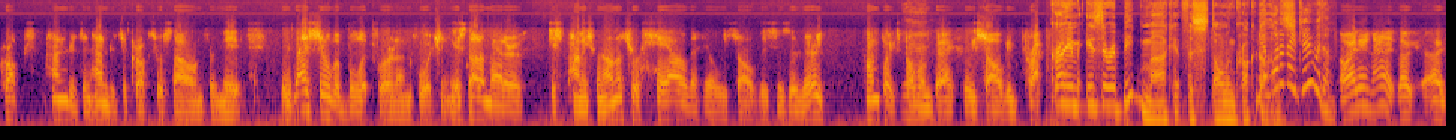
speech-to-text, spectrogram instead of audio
crocs, hundreds and hundreds of crocs were stolen from there. There's no silver bullet for it, unfortunately. It's not a matter of just punishment. I'm not sure how the hell we solve this. It's a very complex problem to actually solve in practice. Graham, is there a big market for stolen crocodiles? Yeah, what do they do with them? Oh, I don't know. Look, I,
